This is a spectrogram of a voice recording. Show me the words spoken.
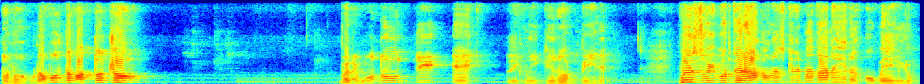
Allora, una volta fatto ciò faremo tutti e ricliccherò bene. Questo vi porterà a una schermata nera, o meglio,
